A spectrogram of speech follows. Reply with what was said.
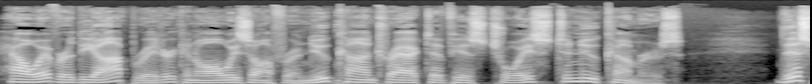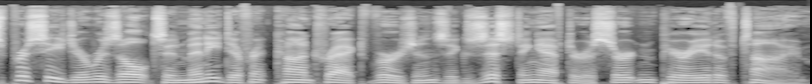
However, the operator can always offer a new contract of his choice to newcomers. This procedure results in many different contract versions existing after a certain period of time.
